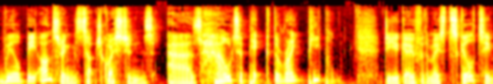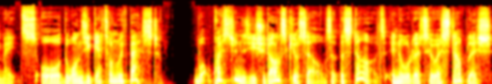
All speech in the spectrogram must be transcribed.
We'll be answering such questions as how to pick the right people do you go for the most skilled teammates or the ones you get on with best? What questions you should ask yourselves at the start in order to establish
